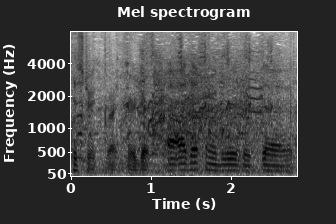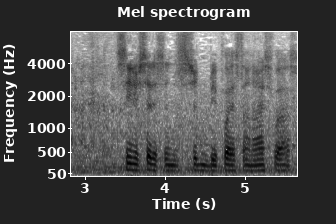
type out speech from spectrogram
History. Right, very good. Uh, I definitely believe that uh, senior citizens shouldn't be placed on ice floes.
